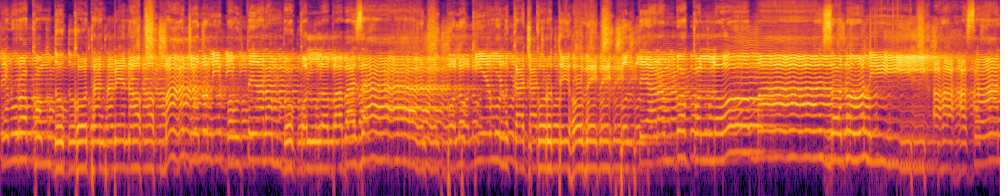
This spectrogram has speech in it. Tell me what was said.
কোন রকম দুঃখ থাকবে না। মা জননী বলতে আরম্ভ করল, বাবা যান বলো কি এমন কাজ করতে হবে? বলতে আরম্ভ করল হাসান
